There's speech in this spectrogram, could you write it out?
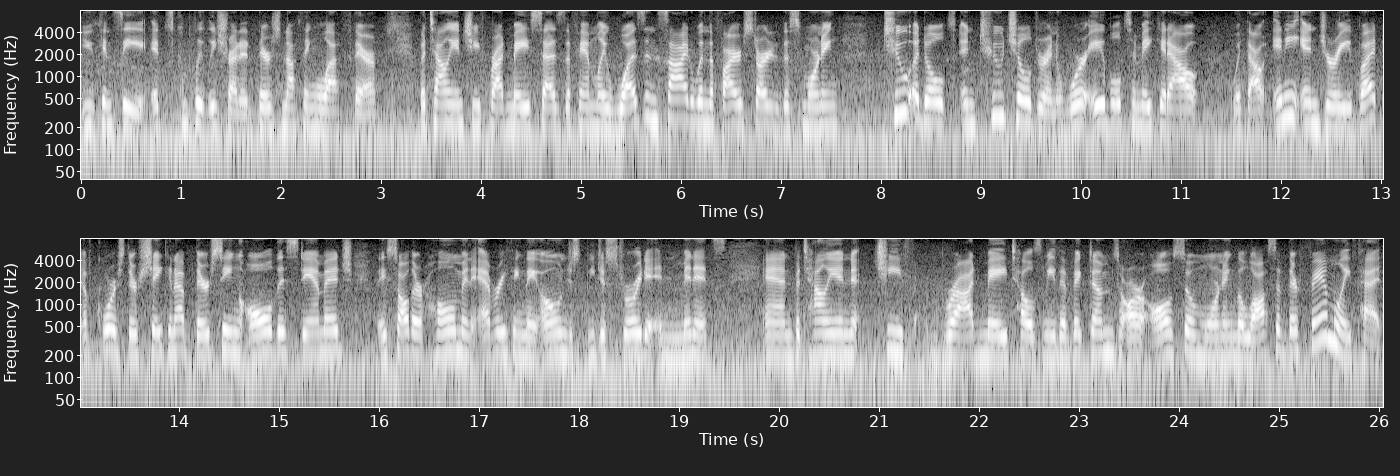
you can see it's completely shredded. There's nothing left there. Battalion Chief Brad May says the family was inside when the fire started this morning. Two adults and two children were able to make it out without any injury, but of course they're shaken up. They're seeing all this damage. They saw their home and everything they own just be destroyed in minutes. And Battalion Chief Brad May tells me the victims are also mourning the loss of their family pet.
